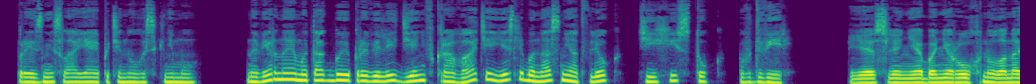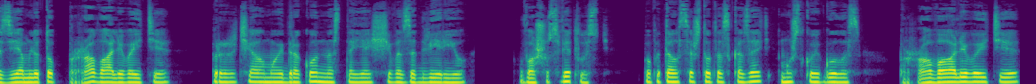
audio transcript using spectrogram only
— произнесла я и потянулась к нему. Наверное, мы так бы и провели день в кровати, если бы нас не отвлек тихий стук в дверь. «Если небо не рухнуло на землю, то проваливайте», — прорычал мой дракон, настоящего за дверью. «Вашу светлость», — попытался что-то сказать мужской голос. «Проваливайте»,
